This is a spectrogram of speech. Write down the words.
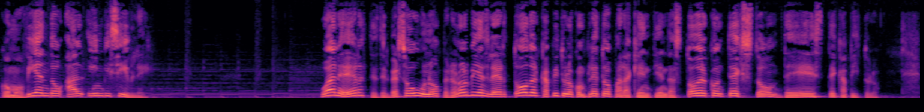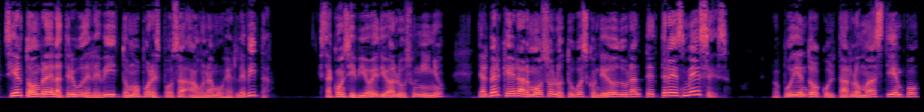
como viendo al invisible. Voy a leer desde el verso 1, pero no olvides leer todo el capítulo completo para que entiendas todo el contexto de este capítulo. Cierto hombre de la tribu de Leví tomó por esposa a una mujer levita. Esta concibió y dio a luz un niño, y al ver que era hermoso lo tuvo escondido durante tres meses. No pudiendo ocultarlo más tiempo,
